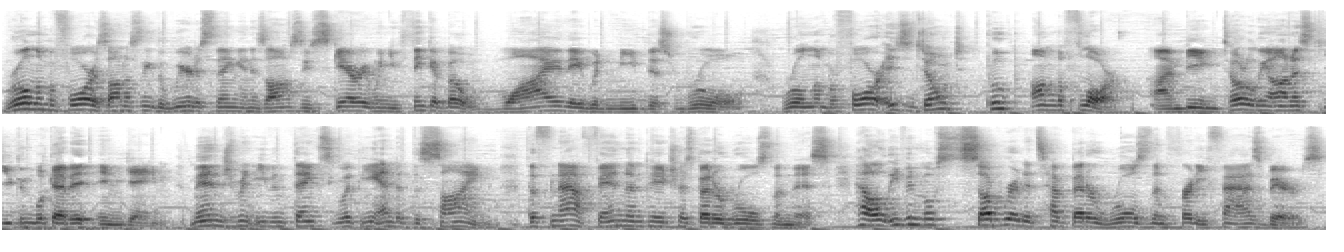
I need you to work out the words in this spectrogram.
Rule number 4 is honestly the weirdest thing and is honestly scary when you think about why they would need this rule. Rule number 4 is don't poop on the floor. I'm being totally honest, you can look at it in-game. Management even thanks you at the end of the sign. The FNAF fandom page has better rules than this. Hell, even most subreddits have better rules than Freddy Fazbear's.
